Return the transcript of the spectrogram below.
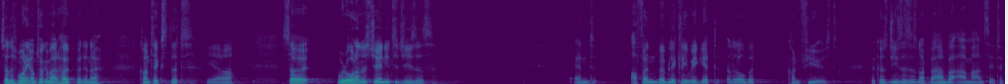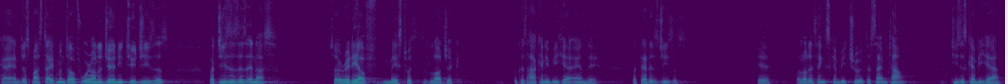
So this morning I'm talking about hope, but in a context that, yeah. So we're all on this journey to Jesus. And often biblically we get a little bit confused because Jesus is not bound by our mindset, okay? And just my statement of we're on a journey to Jesus, but Jesus is in us. So already I've messed with logic because how can he be here and there? But that is Jesus. Yeah, a lot of things can be true at the same time. Jesus can be here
